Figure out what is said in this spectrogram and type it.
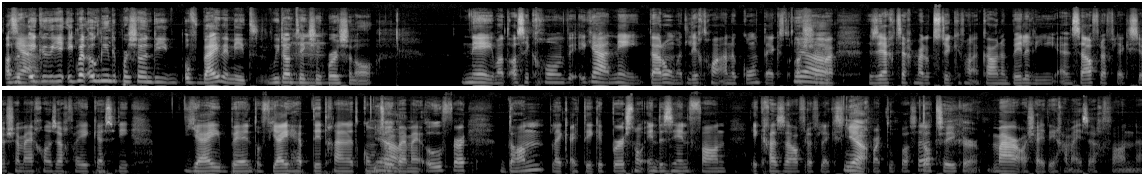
Als ik, ik, ik ben ook niet de persoon die, of beide niet. We don't take mm. shit personal. Nee, want als ik gewoon... Ja, nee, daarom. Het ligt gewoon aan de context. Als je me zegt, zeg maar, dat stukje van accountability en zelfreflectie. Als je mij gewoon zegt van, hey Cassidy, jij bent of jij hebt dit gedaan, het komt zo bij mij over. Dan, like, I take it personal in de zin van, ik ga zelfreflectie ja, maar toepassen. dat zeker. Maar als jij tegen mij zegt van, uh,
